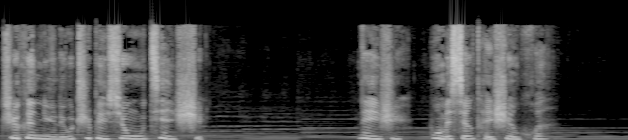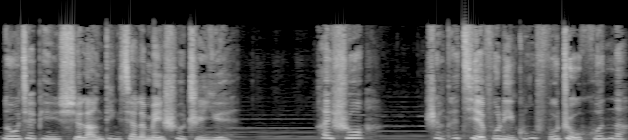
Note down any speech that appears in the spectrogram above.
只恨女流之辈胸无见识。那日我们相谈甚欢，奴家便与许郎定下了媒妁之约，还说让他姐夫李公府主婚呢。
